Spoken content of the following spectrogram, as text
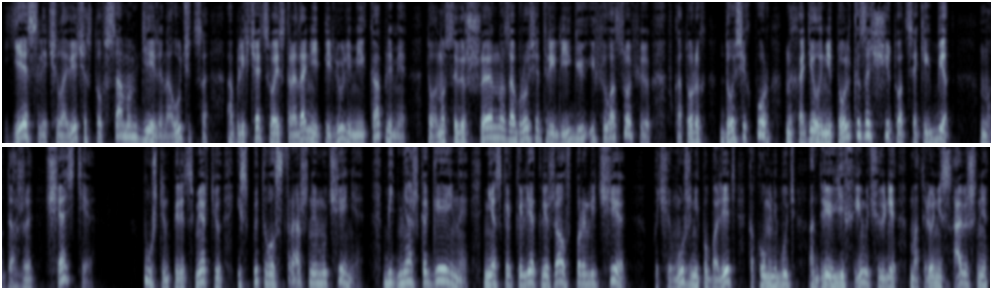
если человечество в самом деле научится облегчать свои страдания пилюлями и каплями, то оно совершенно забросит религию и философию, в которых до сих пор находило не только защиту от всяких бед, но даже счастье. Пушкин перед смертью испытывал страшные мучения. Бедняжка Гейне несколько лет лежал в параличе. Почему же не поболеть какому-нибудь Андрею Ефимовичу или Матрёне Савишне?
